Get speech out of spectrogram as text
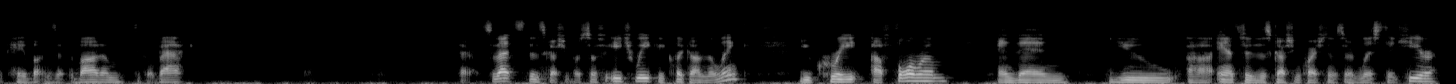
OK buttons at the bottom to go back. All right, so that's the discussion board. So each week, you click on the link, you create a forum, and then you uh, answer the discussion questions that are listed here.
